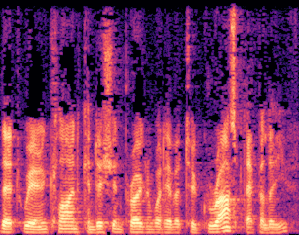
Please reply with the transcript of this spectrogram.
that we're inclined, conditioned, programmed, whatever, to grasp that belief,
